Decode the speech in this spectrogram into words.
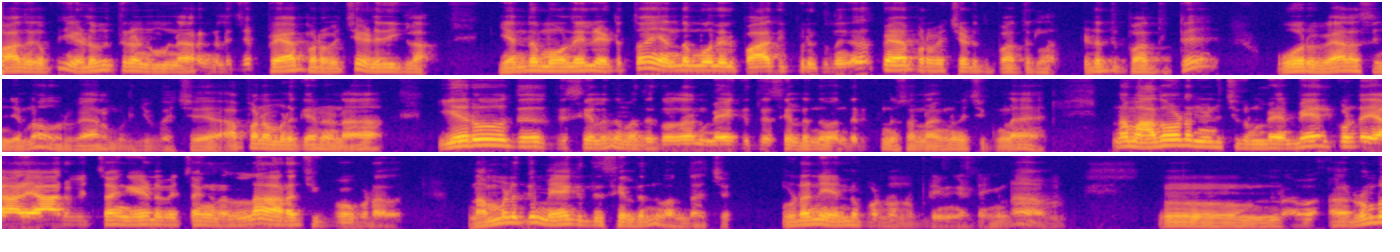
பாதுகாப்பு எழுபத்தி ரெண்டு மணி நேரம் கழிச்சு பேப்பரை வச்சு எழுதிக்கலாம். எந்த மூலையில் எடுத்தோம் எந்த மூலையில் பாதிப்பு இருக்குதுங்கிறத பேப்பரை வச்சு எடுத்து பார்த்துக்கலாம். எடுத்து பார்த்துட்டு ஒரு வேலை செஞ்சோம்னா ஒரு வேலை முடிஞ்சு போச்சு. அப்போ நம்மளுக்கு என்னென்னா இருபது திசையிலேருந்து வந்திருக்கு மேற்கு திசையிலேருந்து வந்திருக்குன்னு சொன்னாங்கன்னு வச்சுக்கோங்களேன். நம்ம அதோட நினச்சிக்கணும். மே மேற்கொண்டு யார் யார் வச்சாங்க ஏழு வச்சாங்க நல்லா அரைச்சிக்கு போகக்கூடாது. நம்மளுக்கு மேற்கு திசையிலேருந்து வந்தாச்சு. உடனே என்ன பண்ணணும் அப்படின்னு கேட்டிங்கன்னா ரொம்ப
